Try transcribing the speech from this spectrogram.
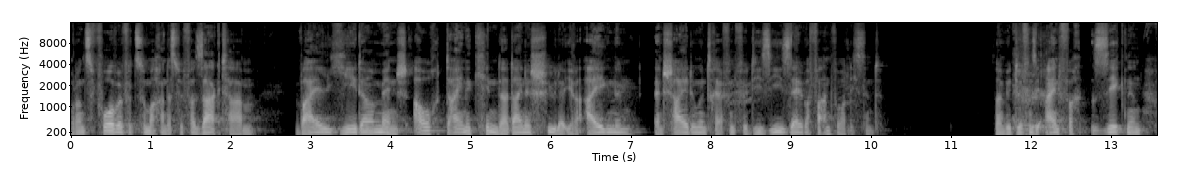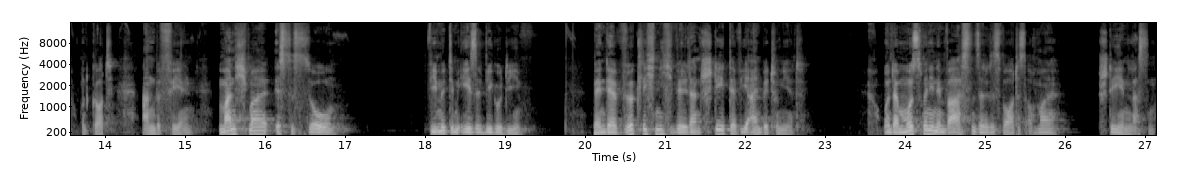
oder uns Vorwürfe zu machen, dass wir versagt haben, weil jeder Mensch, auch deine Kinder, deine Schüler, ihre eigenen Entscheidungen treffen, für die sie selber verantwortlich sind. Sondern wir dürfen sie einfach segnen und Gott anbefehlen. Manchmal ist es so, wie mit dem Esel Bigodi. Wenn der wirklich nicht will, dann steht der wie einbetoniert. Und da muss man ihn im wahrsten Sinne des Wortes auch mal stehen lassen.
